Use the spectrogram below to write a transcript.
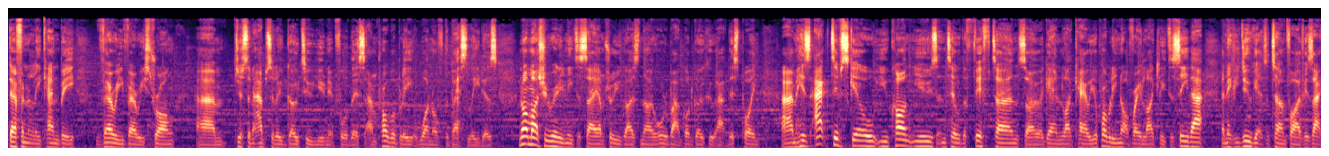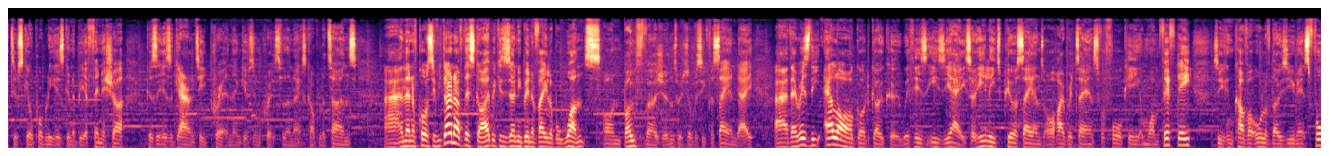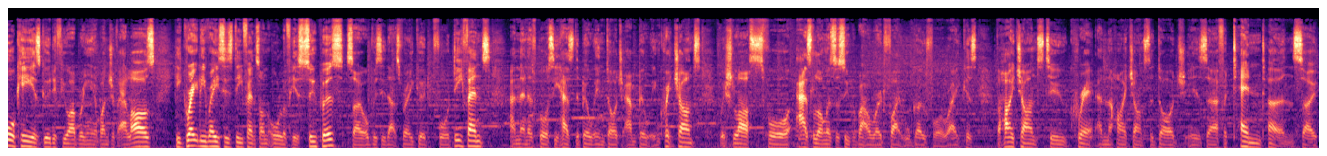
Definitely can be very, very strong. Um, just an absolute go-to unit for this and probably one of the best leaders. Not much we really need to say. I'm sure you guys know all about God Goku at this point. Um, his active skill you can't use until the fifth turn. So again, like Kale, you're probably not very likely to see that. And if you do get to turn five, his active skill probably is going to be a finisher because it is a guaranteed crit and then gives him crits for the next couple of turns. Uh, and then, of course, if you don't have this guy, because he's only been available once on both versions, which is obviously for Saiyan Day, uh, there is the LR God Goku with his EZA. So he leads Pure Saiyans or Hybrid Saiyans for 4 key and 150, so you can cover all of those units. 4 key is good if you are bringing a bunch of LRs. He greatly raises defense on all of his supers, so obviously that's very good for defense. And then, of course, he has the built-in dodge and built-in crit chance, which lasts for as long as the Super Battle Road fight will go for, right? Because the high chance to crit and the high chance to dodge is uh, for 10 turns. So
